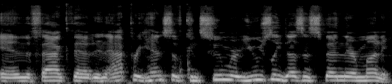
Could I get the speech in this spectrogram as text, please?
and the fact that an apprehensive consumer usually doesn't spend their money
